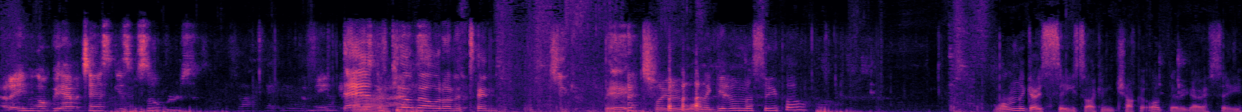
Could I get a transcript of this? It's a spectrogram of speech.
Are they even gonna be have a chance to get some supers? I mean, damn, Alright. you killed me. I was on a 10. Bitch. Do we want to give him a super? I want him to go C so I can chuck it. Oh, there we go. C.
